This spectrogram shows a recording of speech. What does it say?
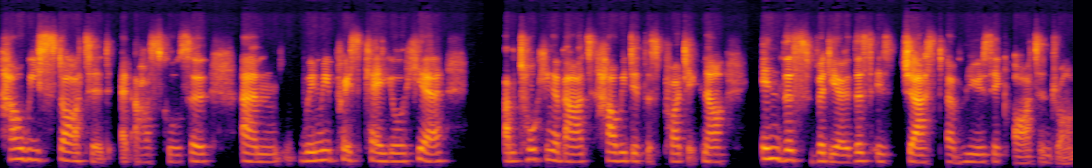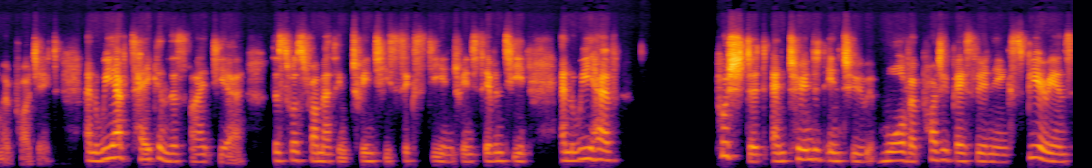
how we started at our school. So um, when we press play, you'll hear I'm talking about how we did this project. Now, in this video, this is just a music, art, and drama project. And we have taken this idea, this was from, I think, 2016, 2017, and we have pushed it and turned it into more of a project based learning experience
